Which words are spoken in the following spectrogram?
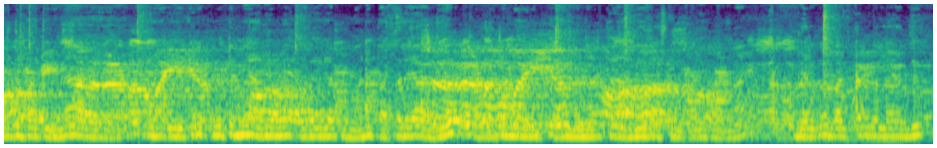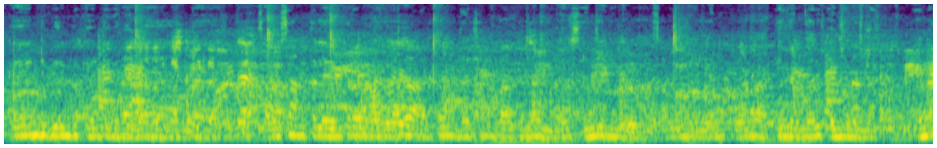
அடுத்து பார்த்தீங்கன்னா இருக்கிற கூட்டமே அதிகமாக குறையில இப்போ மணி பத்தரையாகுது. அதிகமாக இருக்குது அந்த மணி நேரத்தில் வீராசனம் பண்ணிப்பாங்க இங்கே இருக்கிற பக்தர்களை வந்து கேண்டு விரும்பி கேட்டுக்கிறாங்க. சமஸ்தானத்தில் இருக்கிறவங்க எல்லாரும் அடுத்தவங்க தரிசனம் பார்க்கணும் செஞ்சு நீங்கள் சமநிலையிலேருந்து போகணும் அப்படிங்கிற மாதிரி கெஞ்சினாங்க. ஏன்னா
